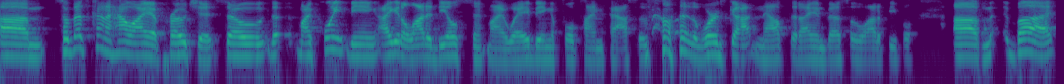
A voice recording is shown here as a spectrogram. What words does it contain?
Um, so that's kind of how I approach it. So the, my point being, I get a lot of deals sent my way, being a full time passive. the word's gotten out that I invest with a lot of people, um, but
